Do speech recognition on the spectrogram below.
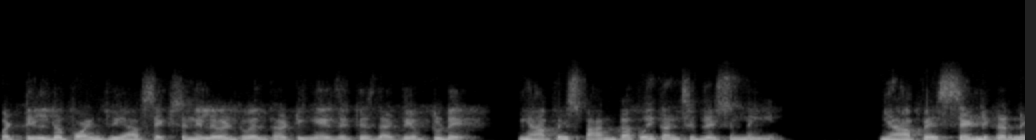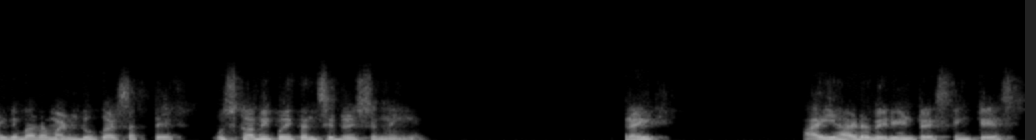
but till the point we have section 11 12 13 as it is that we have today यहाँ पे स्पैम का कोई कंसिडरेशन नहीं है। यहाँ पे सेंड करने के बाद हम अंडू कर सकते उसका भी कोई कंसिडरेशन नहीं है। Right I had a very interesting case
